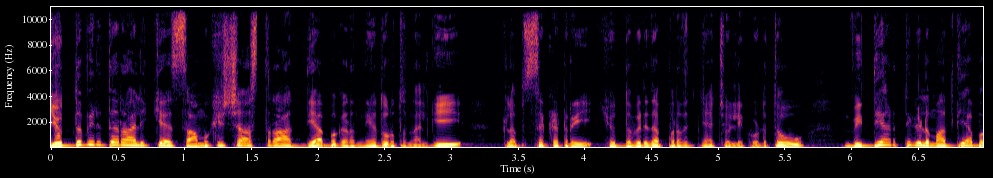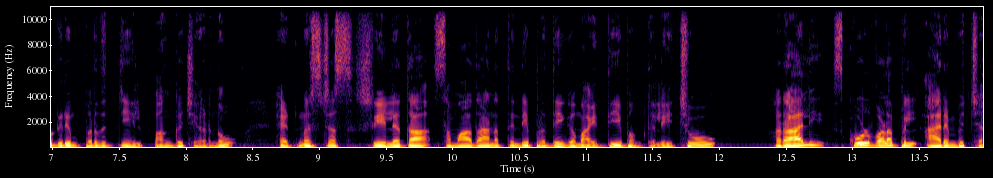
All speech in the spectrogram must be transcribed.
യുദ്ധവിരുദ്ധ റാലിക്ക് സാമൂഹ്യശാസ്ത്ര അധ്യാപകർ നേതൃത്വം നൽകി. ക്ലബ് സെക്രട്ടറി യുദ്ധവിരുദ്ധ പ്രതിജ്ഞ ചൊല്ലിക്കൊടുത്തു. വിദ്യാർത്ഥികളും അധ്യാപകരും പ്രതിജ്ഞയിൽ പങ്കുചേർന്നു. ഹെഡ്മിസ്ട്രസ് ശ്രീലത സമാധാനത്തിന്റെ പ്രതീകമായി ദീപം തെളിയിച്ചു. റാലി സ്കൂൾ വളപ്പിൽ ആരംഭിച്ച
